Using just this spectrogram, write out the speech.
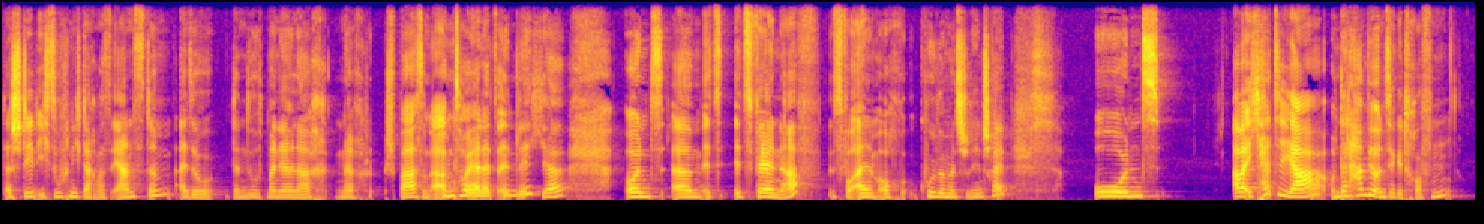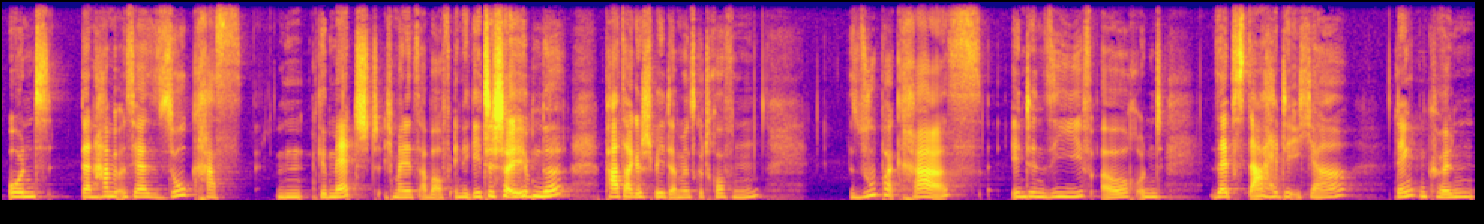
Da steht, ich suche nicht nach was Ernstem. Also dann sucht man ja nach, nach Spaß und Abenteuer letztendlich, ja. Und ähm, it's, it's fair enough. Ist vor allem auch cool, wenn man es schon hinschreibt. Und aber ich hätte ja, und dann haben wir uns ja getroffen und dann haben wir uns ja so krass gematcht. Ich meine jetzt aber auf energetischer Ebene. Ein paar Tage später haben wir uns getroffen. Super krass intensiv auch. Und selbst da hätte ich ja denken können,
